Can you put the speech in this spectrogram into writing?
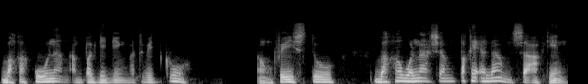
baka kulang ang pagiging matuwid ko. Ang phase 2, baka wala siyang pakialam sa akin.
